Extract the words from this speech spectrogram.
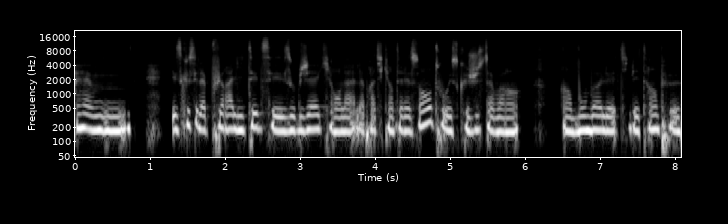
est-ce que c'est la pluralité de ces objets qui rend la, pratique intéressante ou est-ce que juste avoir un, bon bol tibétain peut,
